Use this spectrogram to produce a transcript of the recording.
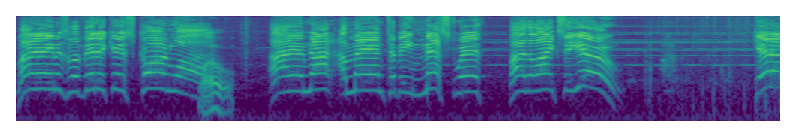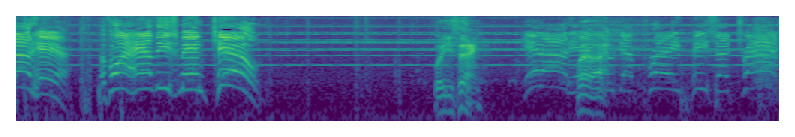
My name is Leviticus Cornwall. Whoa. I am not a man to be messed with by the likes of you. Get out here before I have these men killed. What do you think? Get out here, Well, I- you depraved piece of trash!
